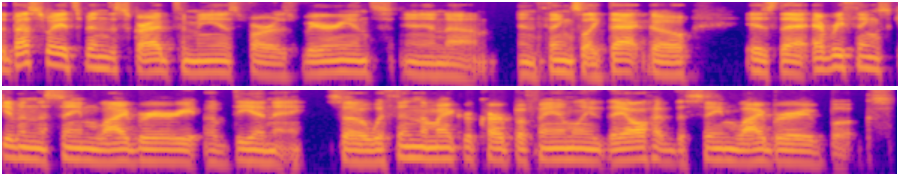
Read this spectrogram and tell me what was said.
the best way it's been described to me as far as variants and um, and things like that go is that everything's given the same library of DNA. So within the Microcarpa family, they all have the same library of books.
